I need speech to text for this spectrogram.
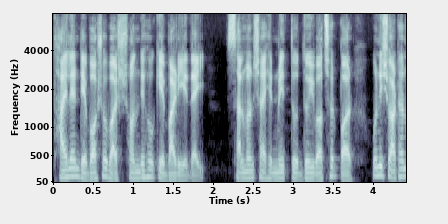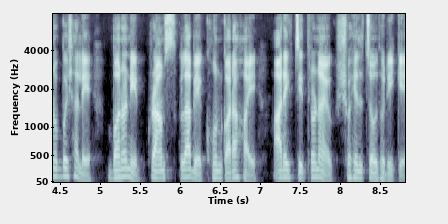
থাইল্যান্ডে বসবাস সন্দেহকে বাড়িয়ে দেয়। সালমান শাহের মৃত্যুর দুই বছর পর উনিশশো আটানব্বই সালে বনানীর ট্রাম্পস ক্লাবে খুন করা হয় আরেক চিত্রনায়ক সোহেল চৌধুরীকে।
